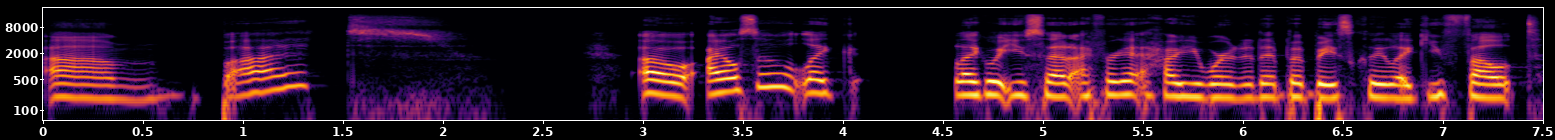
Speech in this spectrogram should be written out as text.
Um, but oh, I also like like what you said, I forget how you worded it, but basically like you felt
